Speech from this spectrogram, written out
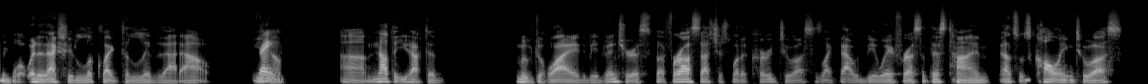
mm-hmm. what would it actually look like to live that out? right. Know? Um, not that you have to move to Hawaii to be adventurous, but for us, that's just what occurred to us. Is like that would be a way for us at this time. That's what's calling to us.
